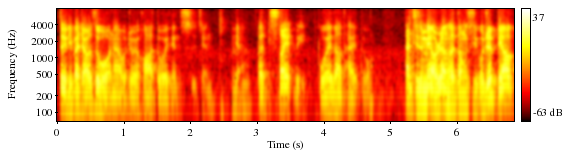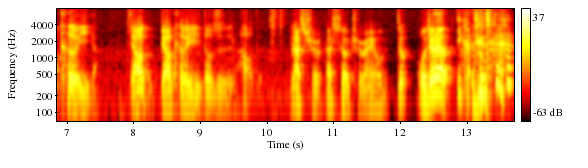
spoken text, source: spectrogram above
这个礼拜假如是我，那我就会花多一点时间，Yeah，but slightly 不会到太多。但其实没有任何东西，我觉得不要刻意啊，只要不要刻意都是好的。That's true, that's so true, right? 我就我觉得一肯定是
